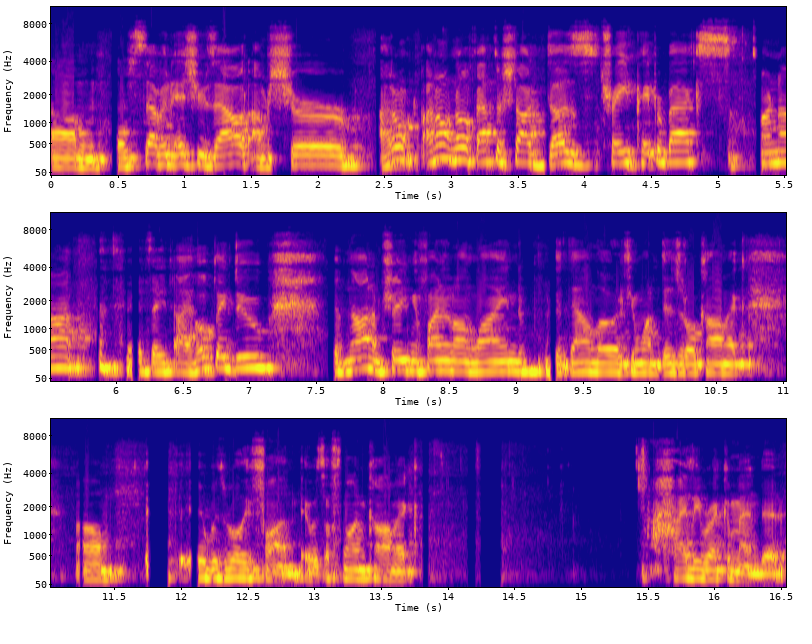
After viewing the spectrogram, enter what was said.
Um, there's seven issues out. I'm sure. I don't. I don't know if Aftershock does trade paperbacks or not. if they, I hope they do. If not, I'm sure you can find it online to, to download if you want a digital comic. Um, it, it was really fun. It was a fun comic. Highly recommend it.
